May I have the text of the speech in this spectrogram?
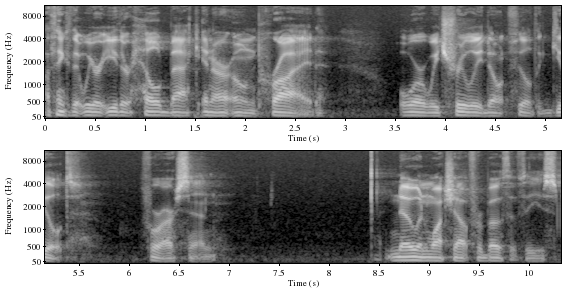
I think that we are either held back in our own pride or we truly don't feel the guilt for our sin. Know and watch out for both of these.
